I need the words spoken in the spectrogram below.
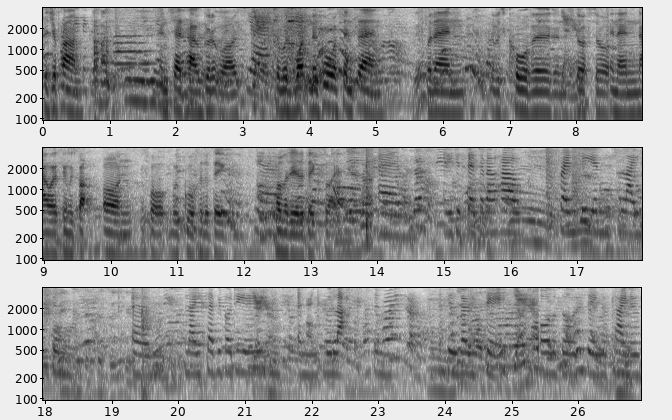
to Japan and said how good it was. Yeah. So we'd wanted to go since then, but then there was COVID and Yeah, yeah. stuff. So and then now everything was back on. We thought we'd go for the big Yeah. holiday, the big flight. Um, and he just says about how friendly and polite and um, nice everybody is and relaxed and it feels very safe. All of those things kind of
